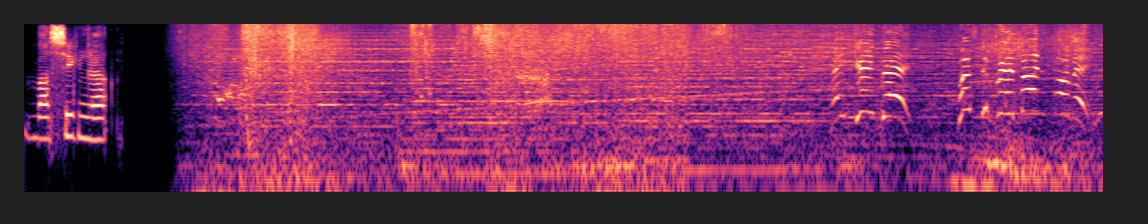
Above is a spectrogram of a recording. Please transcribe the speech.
Bazinga. Hey, Kingpin! Push the green button! for me.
